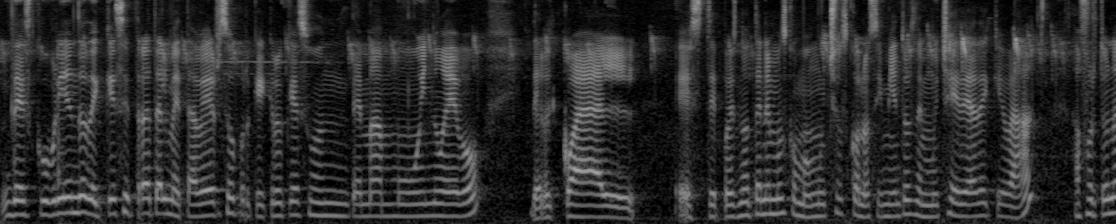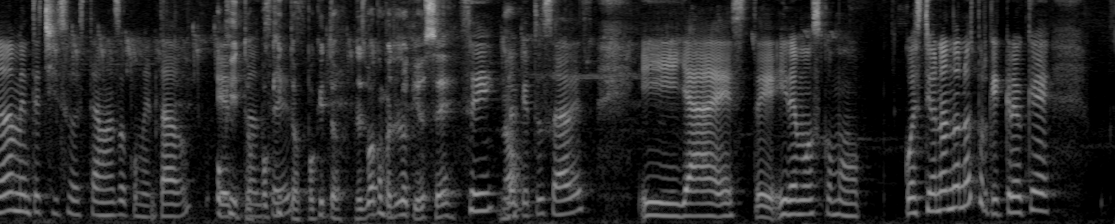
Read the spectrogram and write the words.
descubriendo de qué se trata el metaverso, porque creo que es un tema muy nuevo, del cual este, pues no tenemos como muchos conocimientos de mucha idea de qué va. Afortunadamente Chizo está más documentado. Poquito, entonces, poquito, poquito. Les voy a compartir lo que yo sé. Sí, ¿no? lo que tú sabes. Y ya este, iremos como cuestionándonos porque creo que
